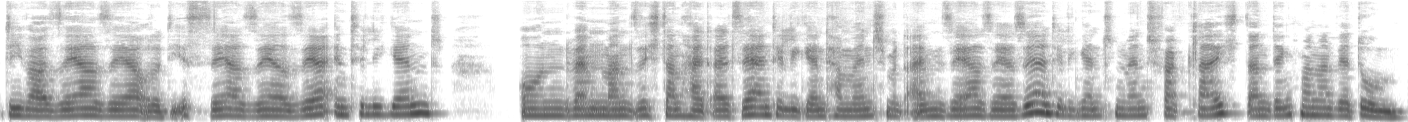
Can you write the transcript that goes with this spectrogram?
die war sehr, sehr, oder die ist sehr, sehr, sehr intelligent. Und wenn man sich dann halt als sehr intelligenter Mensch mit einem sehr, sehr, sehr intelligenten Mensch vergleicht, dann denkt man, man wäre dumm.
